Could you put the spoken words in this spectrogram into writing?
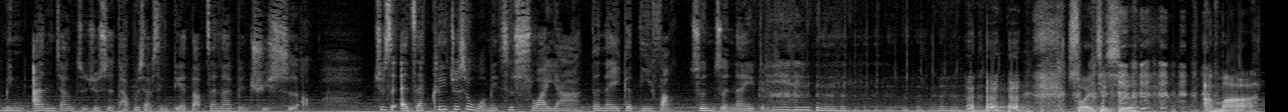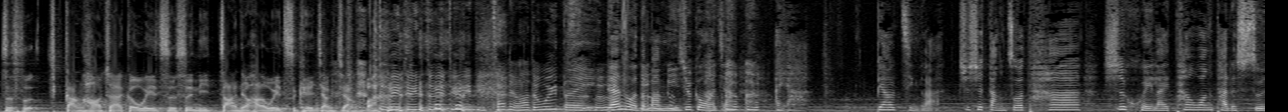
命案这样子，就是他不小心跌倒在那边去世了，就是 exactly 就是我每次刷牙的那一个地方，准准那一边。所以其实阿妈只是刚好在那个位置，是你占了她的位置，可以这样讲吧？对对对对，你占了她的位置。对，但是我的妈咪就跟我讲，哎呀。不要紧啦，就是当做他是回来探望他的孙，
